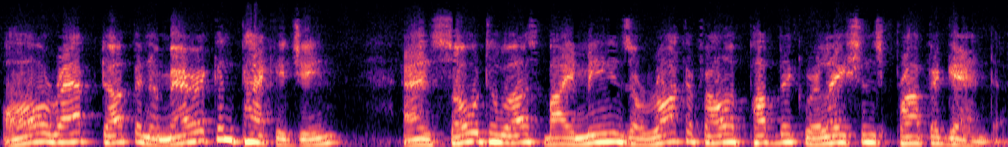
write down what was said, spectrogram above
all wrapped up in American packaging and sold to us by means of Rockefeller public relations propaganda.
